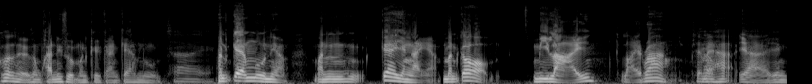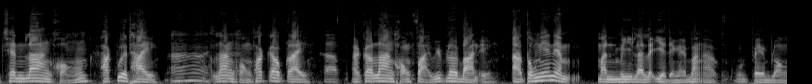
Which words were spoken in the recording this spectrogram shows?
ข้อเสนอสำคัญที่สุดมันคือการแก้รัฐมนูลใช่มันแก้รัฐมนูลเนี่ยมันแก้ยังไงอะมันก็มีหลาย หลายร่างใช่ไหมฮะอย่างอย่างเช่นร่างของพรรคเพื่อไทยอ่าใช่ร่างของพรรคก้าวไกลครับแล้วก็ร่างของฝ่ายวิปรัฐบาลเองอะตรงเนี้ยเนี่ยมันมีรายละเอียดยังไงบ้างอะคุณเฟรมลอง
